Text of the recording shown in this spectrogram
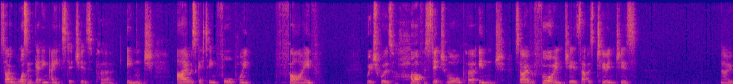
So I wasn't getting eight stitches per inch. I was getting 4.5 which was half a stitch more per inch so over four inches, that was two inches, no,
